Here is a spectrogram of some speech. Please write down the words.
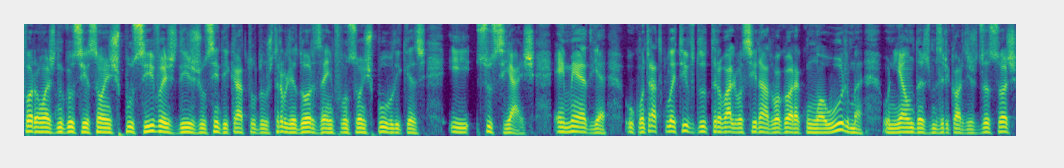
Foram as negociações possíveis, diz o Sindicato dos Trabalhadores em Funções Públicas e Sociais. Em média, o contrato coletivo de trabalho assinado agora com a URMA, União das Misericórdias dos Açores,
